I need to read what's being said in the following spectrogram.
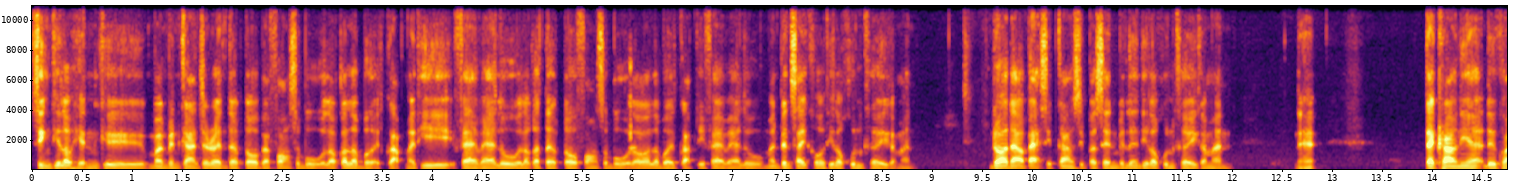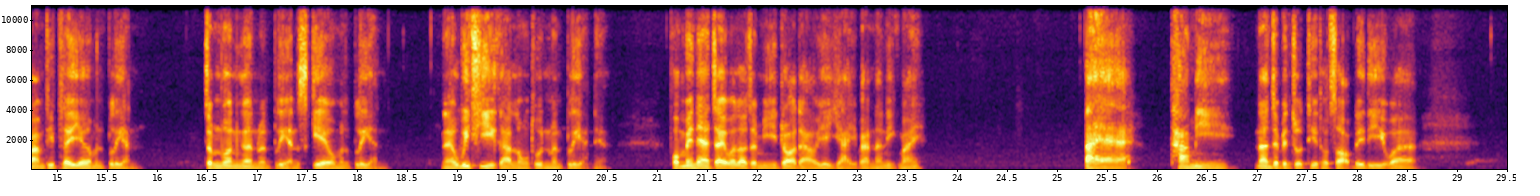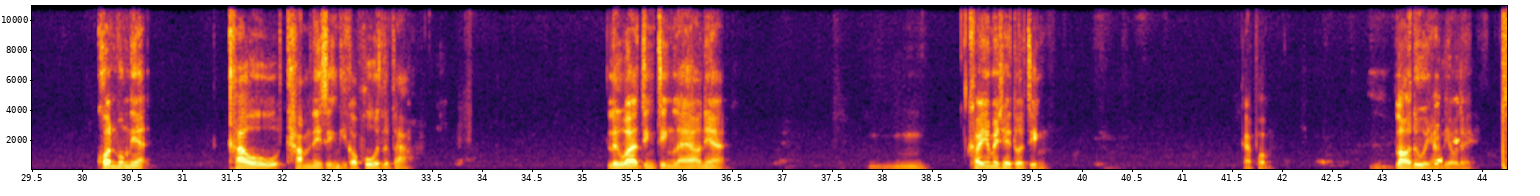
สิ่งที่เราเห็นคือมันเป็นการเจริญเติบโตแบบฟองสบู่ แล้วก็ระเบิดกลับมาที่ fair value แล้วก็เติบโตฟองสบู่แล้วก็ระเบิดกลับที่ fair value มันเป็นไซเคิลที่เราคุ้นเคยกับมันดรอดาวแปดสิบเก้าสิบเปอร์เซ็นเป็นเรื่องที่เราคุ้นเคยกับมันนะฮะแต่คราวนี้ด้วยความที่เพลเยอร์มันเปลี่ยน จำนวนเงินมันเปลี่ยนสเกลมันเปลี่ยนนะวิธีการลงทุนมันเปลี่ยนเนี่ย ผมไม่แน่ใจว่าเราจะมี drawdown ใหญ่ ๆ แบบนั้นอีกไหม แต่ถ้ามีนั่นจะเป็นจุดที่ทดสอบได้ดีว่า คนพวกเนี้ยเขาทำในสิ่งที่เขาพูดหรือเปล่า หรือว่าจริง ๆ แล้วเนี่ยเขายังไม่ใช่ตัวจริง ครับผม รอดูอย่างเดียวเลย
